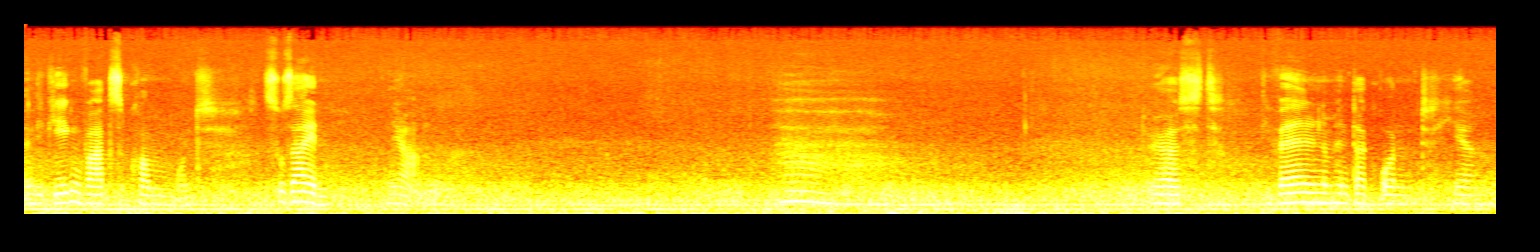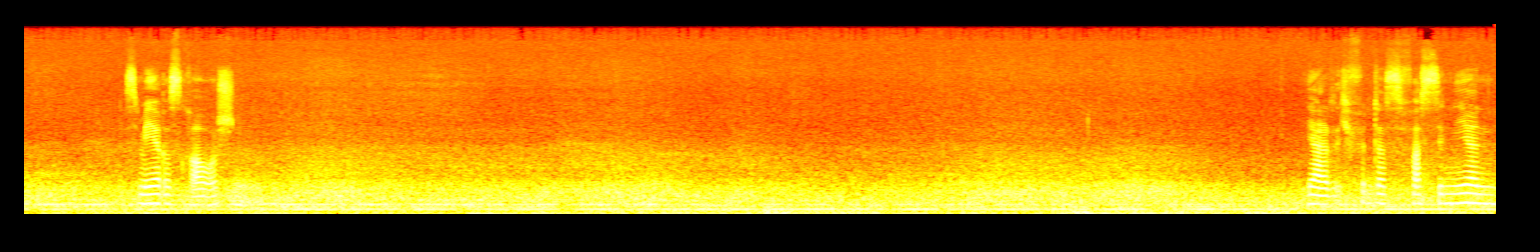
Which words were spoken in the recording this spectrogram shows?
in die Gegenwart zu kommen und zu sein. Ja. Du hörst die Wellen im Hintergrund hier, das Meeresrauschen. Ja, ich finde das faszinierend,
